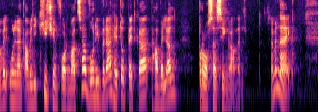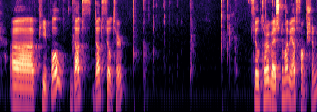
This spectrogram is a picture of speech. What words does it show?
ավելի ունենանք ավելի քիչ ինֆորմացիա, որի վրա հետո պետքա հավելյալ processing անել։ Ուրեմն նայեք people.filter filter-ը վերցնում է մի հատ function,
